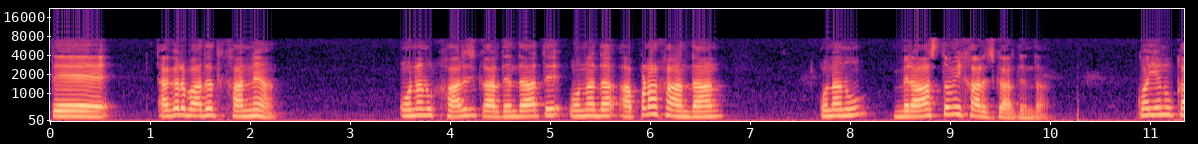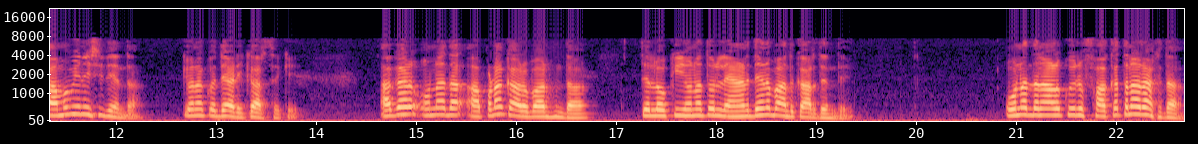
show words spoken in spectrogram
ਤੇ ਅਗਰ ਇਬਾਦਤਖਾਨਿਆਂ ਉਹਨਾਂ ਨੂੰ ਖਾਰਜ ਕਰ ਦਿੰਦਾ ਤੇ ਉਹਨਾਂ ਦਾ ਆਪਣਾ ਖਾਨਦਾਨ ਉਹਨਾਂ ਨੂੰ ਮਿਰਾਸ ਤੋਂ ਵੀ ਖਾਰਜ ਕਰ ਦਿੰਦਾ। ਕੋਈ ਉਹਨੂੰ ਕੰਮ ਵੀ ਨਹੀਂ ਸੀ ਦਿੰਦਾ ਕਿ ਉਹਨਾਂ ਕੋਈ ਦਿਹਾੜੀ ਕਰ ਸਕੇ। ਅਗਰ ਉਹਨਾਂ ਦਾ ਆਪਣਾ ਕਾਰੋਬਾਰ ਹੁੰਦਾ ਤੇ ਲੋਕੀ ਉਹਨਾਂ ਤੋਂ ਲੈਣ ਦੇਣ ਬੰਦ ਕਰ ਦਿੰਦੇ। ਉਹਨਾਂ ਦੇ ਨਾਲ ਕੋਈ ਰਫਾਕਤ ਨਾ ਰੱਖਦਾ।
